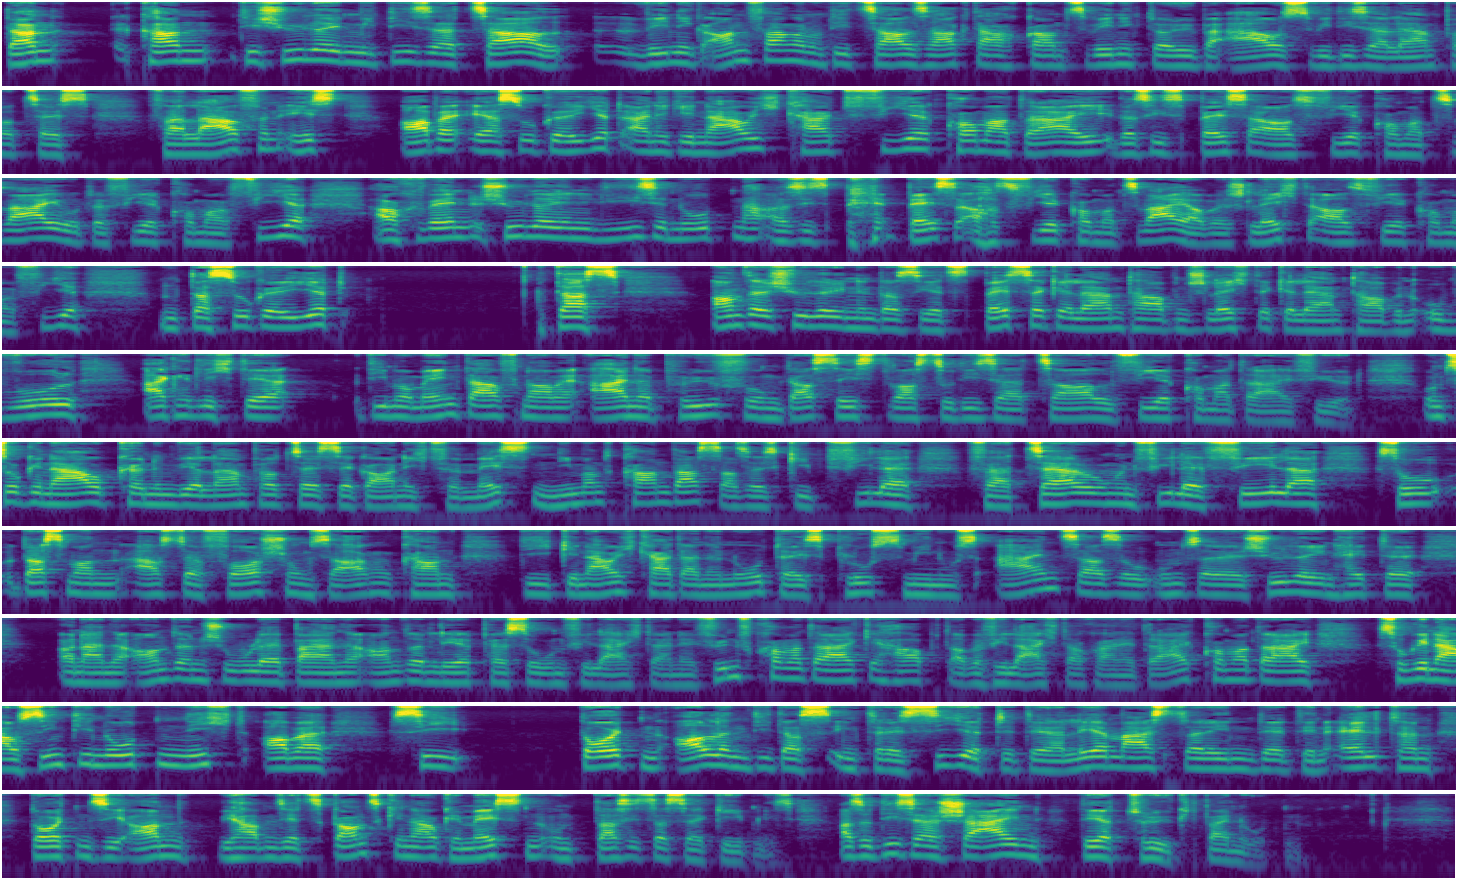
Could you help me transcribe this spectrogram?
Dann kann die Schülerin mit dieser Zahl wenig anfangen und die Zahl sagt auch ganz wenig darüber aus, wie dieser Lernprozess verlaufen ist, aber er suggeriert eine Genauigkeit 4,3, das ist besser als 4,2 oder 4,4, auch wenn Schülerinnen diese Noten haben, also es ist besser als 4,2, aber schlechter als 4,4 und das suggeriert, dass andere Schülerinnen das jetzt besser gelernt haben, schlechter gelernt haben, obwohl eigentlich der, die Momentaufnahme einer Prüfung das ist, was zu dieser Zahl 4,3 führt. Und so genau können wir Lernprozesse gar nicht vermessen. Niemand kann das. Also es gibt viele Verzerrungen, viele Fehler, so dass man aus der Forschung sagen kann, die Genauigkeit einer Note ist plus minus 1. Also unsere Schülerin hätte an einer anderen Schule bei einer anderen Lehrperson vielleicht eine 5,3 gehabt, aber vielleicht auch eine 3,3. So genau sind die Noten nicht, aber sie deuten allen, die das interessiert, der Lehrmeisterin, der, den Eltern, deuten sie an, wir haben sie jetzt ganz genau gemessen und das ist das Ergebnis. Also dieser Schein, der trügt bei Noten.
